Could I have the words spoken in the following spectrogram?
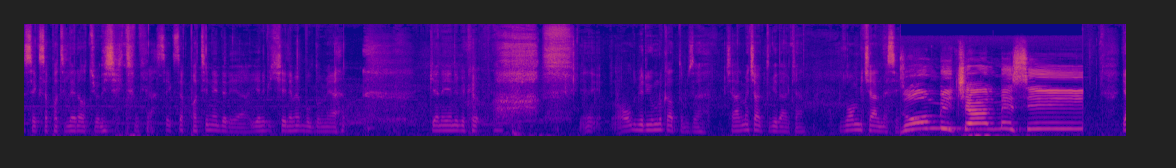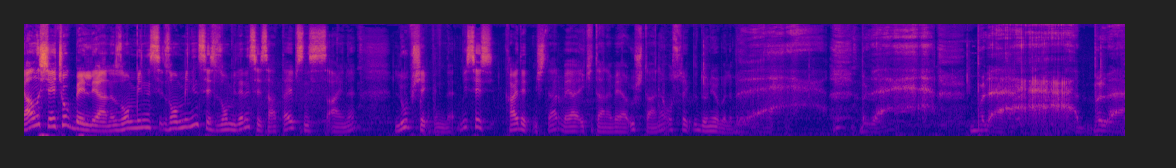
seksapatileri atıyor diyecektim ya. Seksapati nedir ya? Yeni bir kelime buldum ya. Gene yeni bir kö... Ah, yeni- oldu bir yumruk attı bize. Çelme çaktı giderken. Zombi çelmesi. Zombi çalması. Yalnız şey çok belli yani. Zombinin zombinin sesi, zombilerin sesi hatta hepsinin sesi aynı. Loop şeklinde. Bir ses kaydetmişler veya iki tane veya üç tane. O sürekli dönüyor böyle. Ble, ble, ble, ble.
